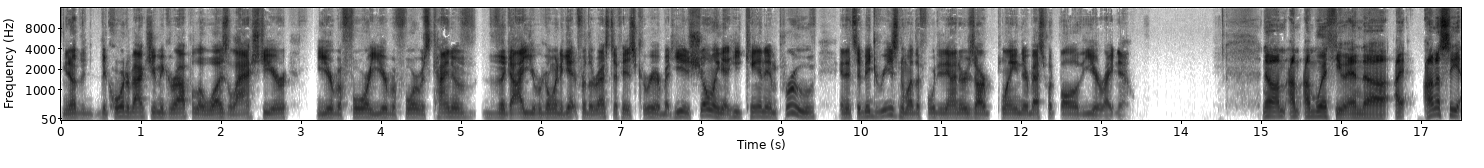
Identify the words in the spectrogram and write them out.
you know, the, the quarterback Jimmy Garoppolo was last year, year before, year before was kind of the guy you were going to get for the rest of his career, but he is showing that he can improve. And it's a big reason why the 49ers are playing their best football of the year right now. No, I'm I'm, I'm with you, and uh, I honestly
